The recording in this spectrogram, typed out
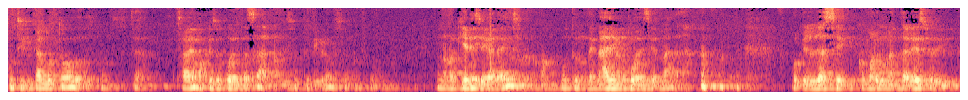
justificarlo todo. sabemos que eso puede pasar, ¿no? eso es peligroso. ¿no? Uno no quiere llegar a eso, a un punto donde nadie me puede decir nada. Porque yo ya sé cómo argumentar eso y,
